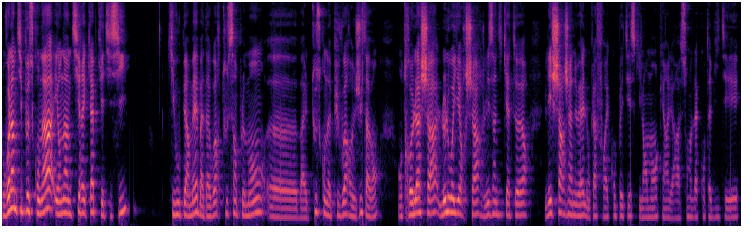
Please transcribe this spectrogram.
Donc voilà un petit peu ce qu'on a et on a un petit récap qui est ici qui vous permet bah, d'avoir tout simplement euh, bah, tout ce qu'on a pu voir juste avant entre l'achat, le loyer charge, les indicateurs, les charges annuelles, donc là, il faudrait compléter ce qu'il en manque. Hein. Il y aura sûrement de la comptabilité,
